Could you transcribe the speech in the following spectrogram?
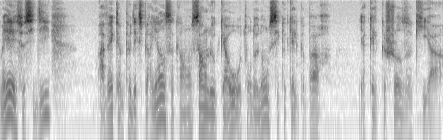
Mais ceci dit, avec un peu d'expérience, quand on sent le chaos autour de nous, c'est que quelque part, il y a quelque chose qui a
